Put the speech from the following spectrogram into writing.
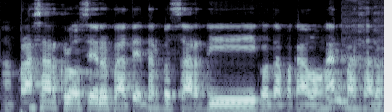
eh, pasar grosir batik terbesar di Kota Pekalongan, pasar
